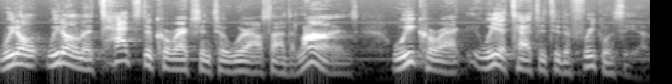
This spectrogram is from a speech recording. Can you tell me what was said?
We don't, we don't attach the correction to we're outside the lines. We correct, we attach it to the frequency of it.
